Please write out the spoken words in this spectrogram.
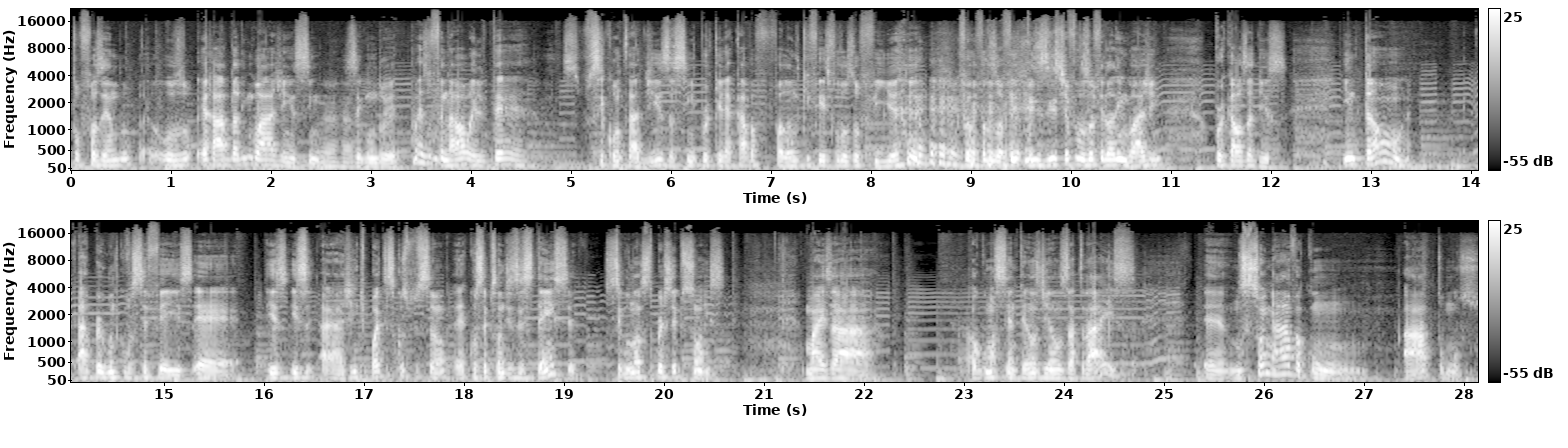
tô fazendo uso errado da linguagem, assim, Uhum. segundo ele. Mas no final ele até se contradiz, assim, porque ele acaba falando que fez filosofia. que foi uma filosofia existe a filosofia da linguagem por causa disso. Então, a pergunta que você fez é. a gente pode ter essa concepção, é, concepção de existência segundo nossas percepções. Mas há algumas centenas de anos atrás, é, não se sonhava com átomos,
